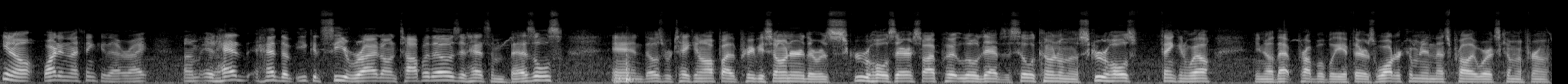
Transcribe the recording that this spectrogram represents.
you know, why didn't I think of that, right? Um, it had had the you could see right on top of those it had some bezels and those were taken off by the previous owner. There was screw holes there so I put little dabs of silicone on those screw holes thinking well you know that probably if there's water coming in that's probably where it's coming from.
